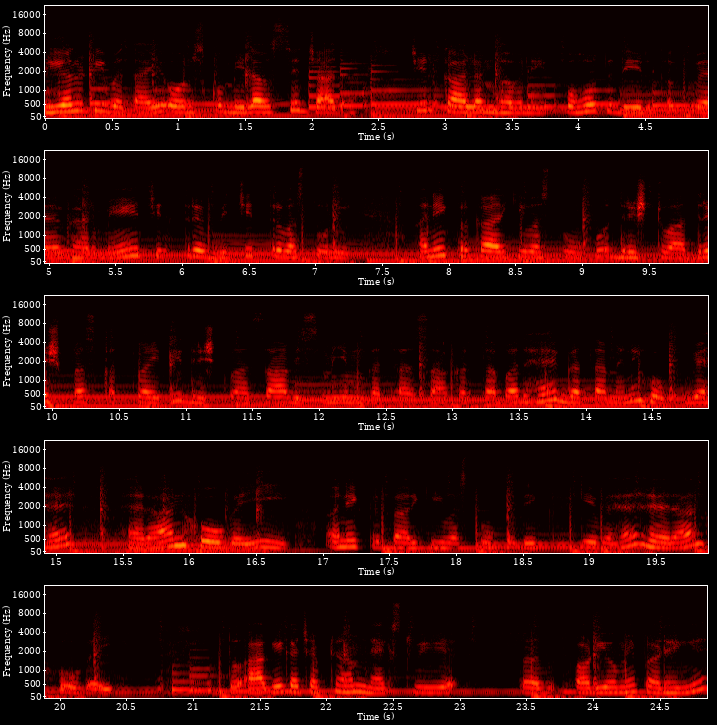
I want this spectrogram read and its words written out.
रियलिटी बताई और उसको मिला उससे ज़्यादा। चिरकालम भवने, बहुत देर तक वह घर में चित्र, विचित्र वस्तुनी अनेक प्रकार की वस्तुओं को दृष्टवा दृष्ट प्लस कत्वा इति दृष्टवा। सा विस्मयम गता, सा कर्ता पद है, गता मैंने हो गई, वह हैरान हो गई। अनेक प्रकार की वस्तुओं को देख करके वह हैरान हो गई। तो आगे का चैप्टर हम नेक्स्ट ऑडियो में पढ़ेंगे।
